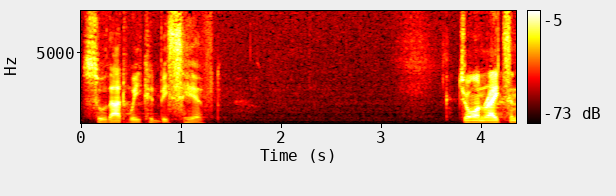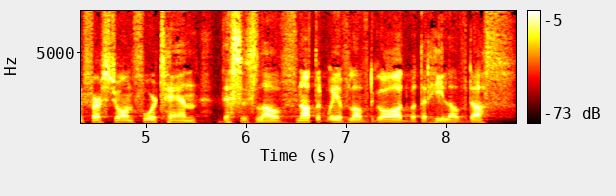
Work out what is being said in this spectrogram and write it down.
so that we could be saved. John writes in 1 John 4:10, "This is love, not that we have loved God, but that he loved us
